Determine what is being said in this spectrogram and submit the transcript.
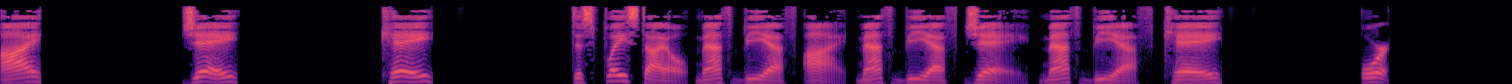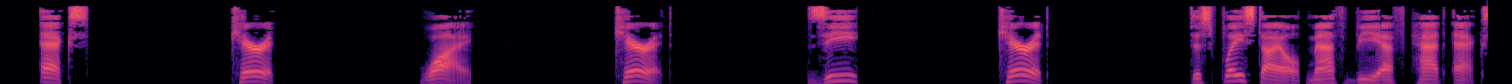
i j k Display style Math BF I, Math BF J, Math BF K, or X caret Y caret Z caret display style math BF hat X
